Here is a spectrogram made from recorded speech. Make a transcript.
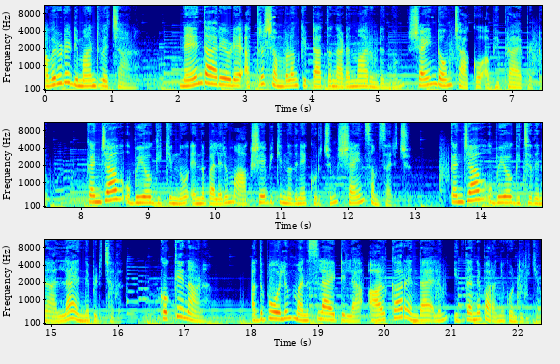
അവരുടെ ഡിമാൻഡ് വെച്ചാണ്. നയൻതാരയുടെ അത്ര ശമ്പളം കിട്ടാത്ത നടന്മാരുണ്ടെന്നും ഷൈൻ ഡോം ചാക്കോ അഭിപ്രായപ്പെട്ടു. കഞ്ചാവ് ഉപയോഗിക്കുന്നു എന്ന് പലരും ആക്ഷേപിക്കുന്നതിനെക്കുറിച്ചും ഷൈൻ സംസാരിച്ചു. കഞ്ചാവ് ഉപയോഗിച്ചതിന് അല്ല എന്നെ പിടിച്ചത്. കൊക്കേനാണ്. അതുപോലും മനസ്സിലായിട്ടില്ല ആൾക്കാർ എന്തായാലും ഇത് തന്നെ പറഞ്ഞുകൊണ്ടിരിക്കും.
